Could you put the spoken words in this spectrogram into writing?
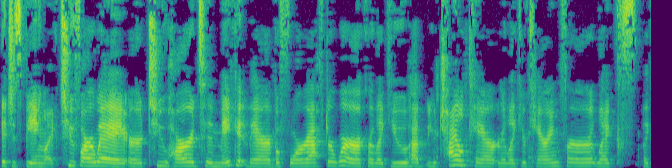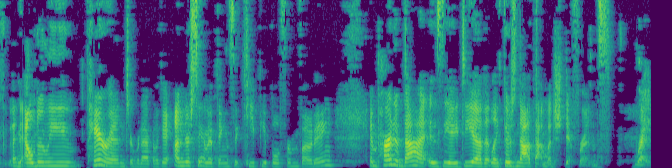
it just being like too far away or too hard to make it there before or after work or like you have your childcare or like you're caring for like like an elderly parent or whatever like i understand the things that keep people from voting and part of that is the idea that like there's not that much difference Right.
